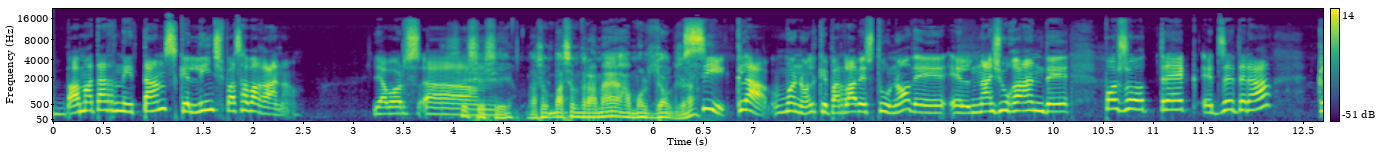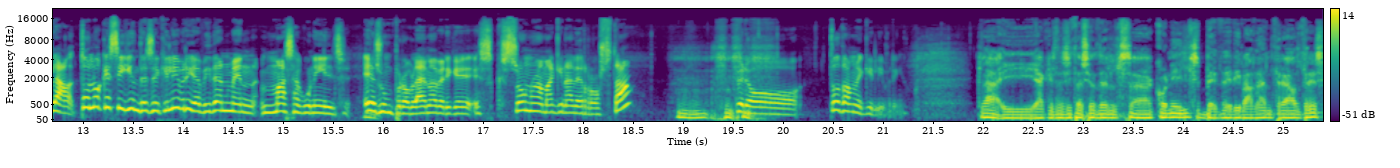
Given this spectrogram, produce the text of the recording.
va matar-ne tants que el linx passava gana. Llavors... Uh, Sí, sí, sí. Va ser, un- va ser un drama a molts llocs, eh? Sí, clar, bueno, el que parlaves tu, no?, de el anar jugant, de poso, trec, etc. Clar, tot el que sigui un desequilibri, evidentment, massa conills és un problema perquè és, són una màquina de rostar, però tot amb equilibri. Clar, i aquesta situació dels uh, conills ve derivada, entre altres,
